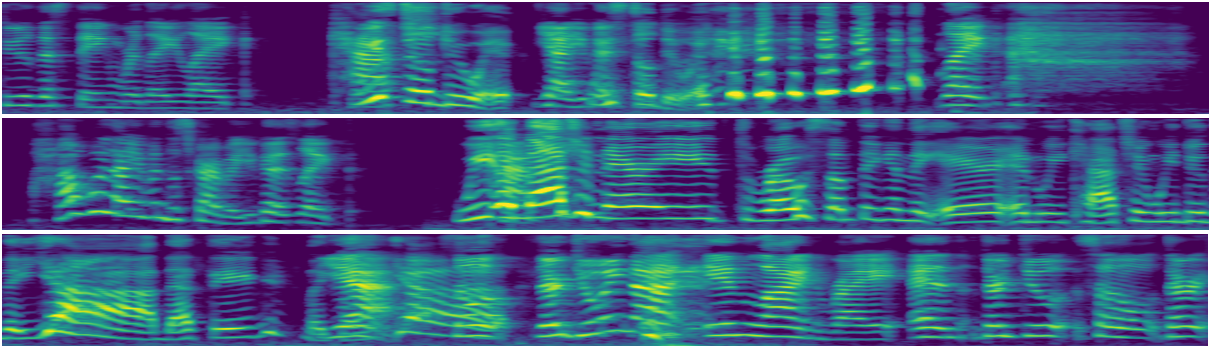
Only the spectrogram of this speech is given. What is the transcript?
do this thing where they like catch. We still do it. Yeah, you guys We still do it. Like, how would I even describe it? You guys like, We Catch. imaginary throw something in the air and we catch and we do the yeah that thing like yeah. the, yeah. So they're doing that in line, right? And they're do so they're.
